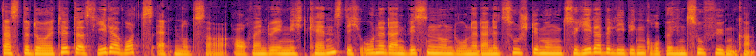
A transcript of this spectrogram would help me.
das bedeutet, dass jeder WhatsApp-Nutzer, auch wenn du ihn nicht kennst, dich ohne dein Wissen und ohne deine Zustimmung zu jeder beliebigen Gruppe hinzufügen kann.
